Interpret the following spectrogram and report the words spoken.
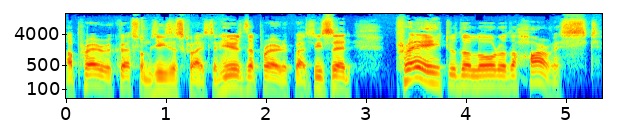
a prayer request from Jesus Christ. And here's the prayer request. He said, Pray to the Lord of the harvest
